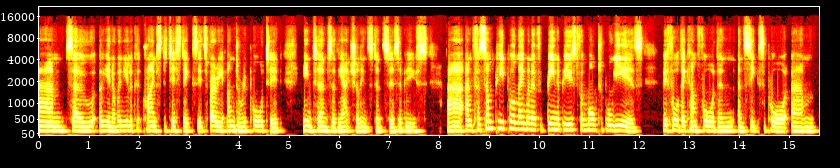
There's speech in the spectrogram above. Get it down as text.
Um, so, you know, when you look at crime statistics, it's very underreported in terms of the actual instances of abuse. Uh, and for some people, they will have been abused for multiple years before they come forward and, and seek support. Um,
